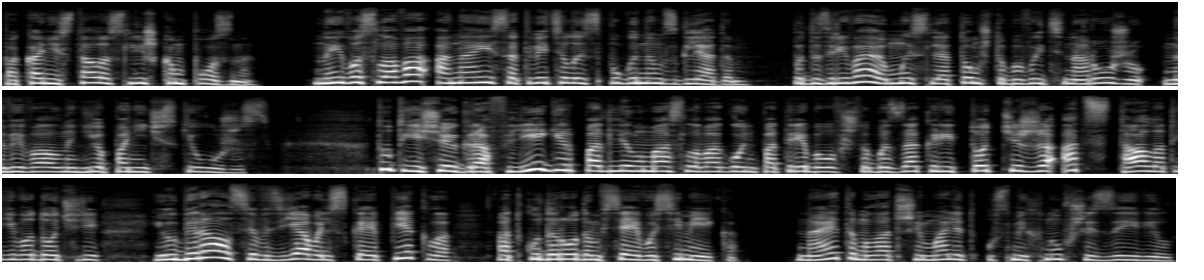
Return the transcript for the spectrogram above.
пока не стало слишком поздно. На его слова Анаис ответила испуганным взглядом. Подозреваю, мысль о том, чтобы выйти наружу, навевал на нее панический ужас. Тут еще и граф Легер подлил масло в огонь, потребовав, чтобы Закари тотчас же отстал от его дочери и убирался в дьявольское пекло, откуда родом вся его семейка. На это младший Малет, усмехнувшись, заявил.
